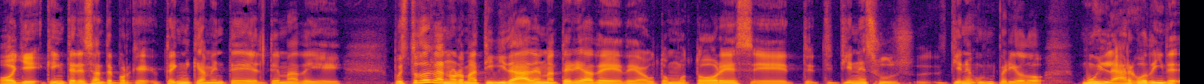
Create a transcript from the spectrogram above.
Oye, qué interesante, porque técnicamente el tema de pues toda la normatividad en materia de, automotores eh, tiene sus tiene un periodo muy largo de,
